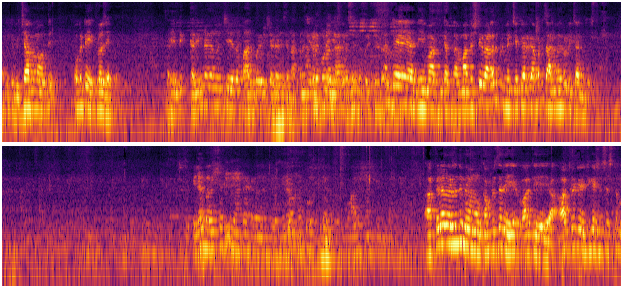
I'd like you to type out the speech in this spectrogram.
ఒకటి విచారణలో ఉంది ఒకటి క్లోజ్ అయిపోయింది. కరీంనగర్ నుంచి ఏదో పారిపోయి. అంటే అది మాకు ఇంకా మా దృష్టికి రాలేదు ఇప్పుడు మీరు చెప్పారు కాబట్టి దాని మీద కూడా విచారణ చేస్తాం. పిల్లల భవిష్యత్తు అంటే అక్కడ ఆ పిల్లలు అనేది మేము కంపల్సరీ వాళ్ళకి ఆల్టర్నేటివ్ ఎడ్యుకేషన్ సిస్టమ్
